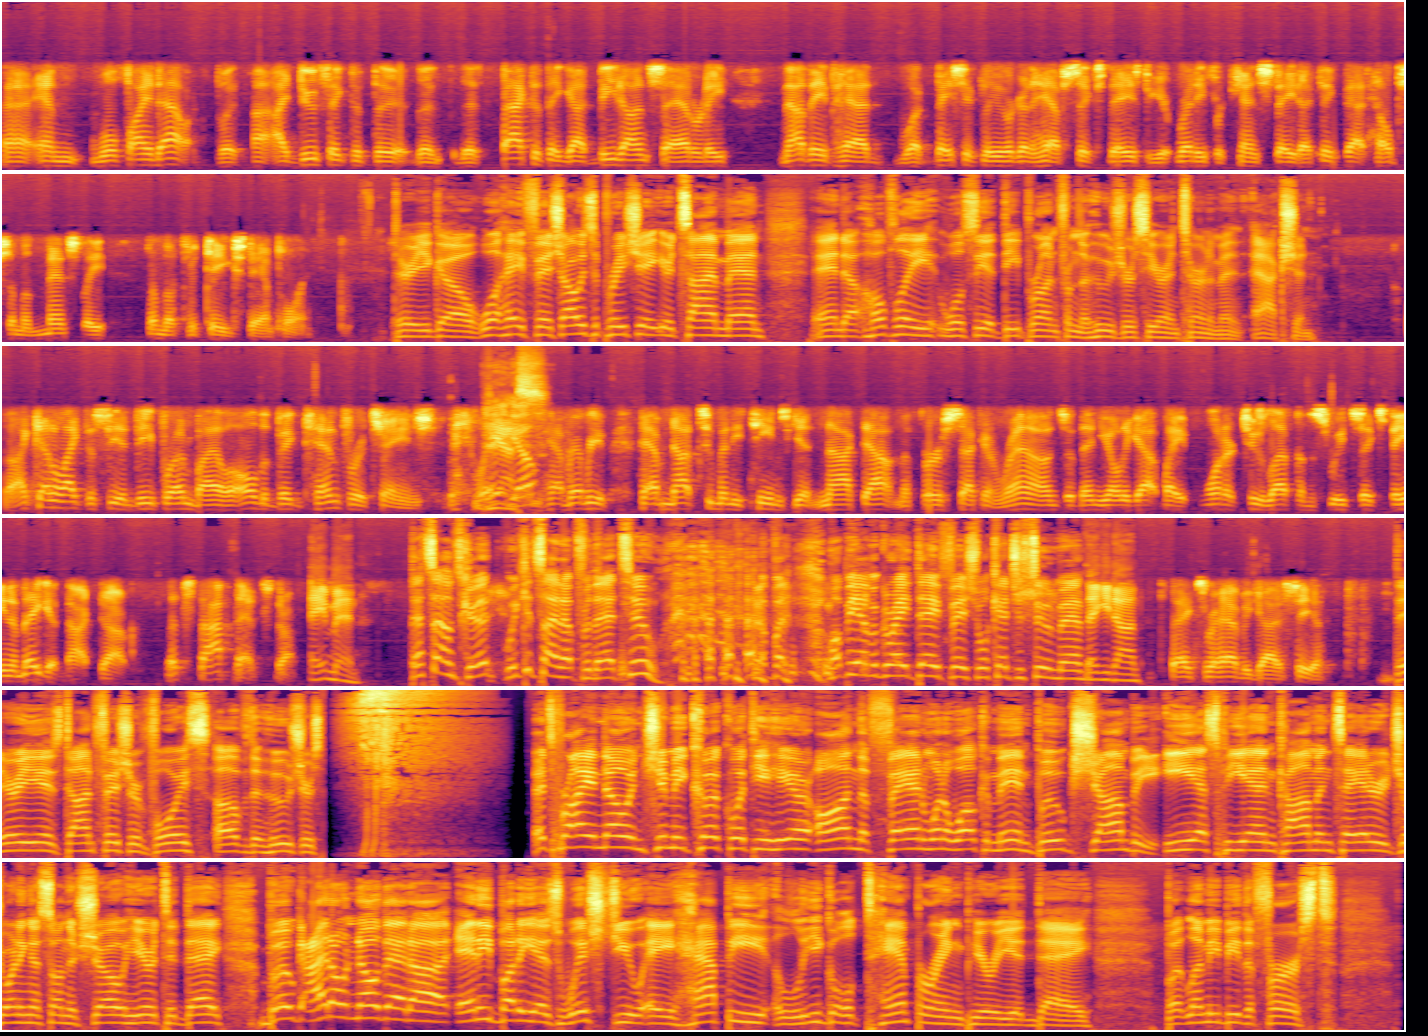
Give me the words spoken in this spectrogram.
Uh, and we'll find out. But I, I do think that the, the the fact that they got beat on Saturday, now they've had what basically they're going to have six days to get ready for Kent State. I think that helps them immensely from a fatigue standpoint. There you go. Well, hey, Fish, I always appreciate your time, man. And uh, hopefully we'll see a deep run from the Hoosiers here in tournament action. I kind of like to see a deep run by all the Big Ten for a change. There you go. Have every have not too many teams get knocked out in the first second rounds, and then you only got like one or two left in the Sweet 16, and they get knocked out. Let's stop that stuff. Amen. That sounds good. We can sign up for that too. but hope you have a great day, Fish. We'll catch you soon, man. Thank you, Don. Thanks for having me, guys. See you. There he is, Don Fischer, voice of the Hoosiers. It's Brian Noe and Jimmy Cook with you here on the fan. Want to welcome in Boog Sciambi, ESPN commentator, joining us on the show here today. Boog, I don't know that uh, anybody has wished you a happy legal tampering period day, but let me be the first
